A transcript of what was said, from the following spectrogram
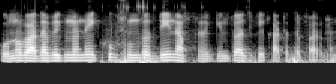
কোনো বাধাবিঘ্ন নেই, খুব সুন্দর দিন আপনারা কিন্তু আজকে কাটাতে পারবেন।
